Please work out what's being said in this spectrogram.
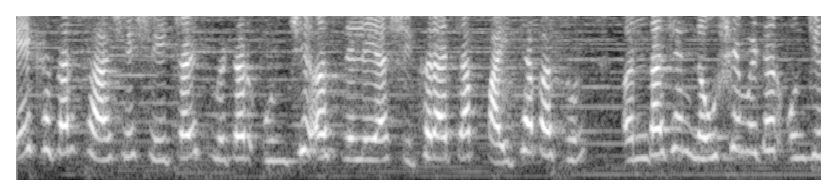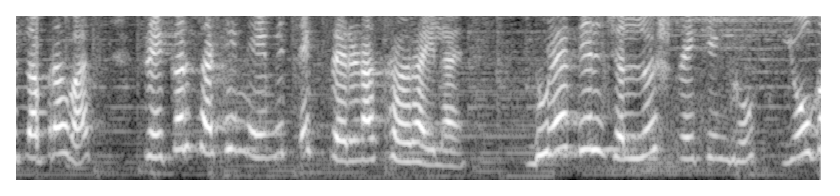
एक हजार सहाशे शेहेचाळीस मीटर उंची असलेल्या या शिखराच्या पायथ्यापासून अंदाजे नऊशे मीटर उंचीचा प्रवास ट्रेकरसाठी नेहमीच एक प्रेरणास्थळ राहिला आहे धुळ्यातील जल्लोष ट्रेकिंग ग्रुप योग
